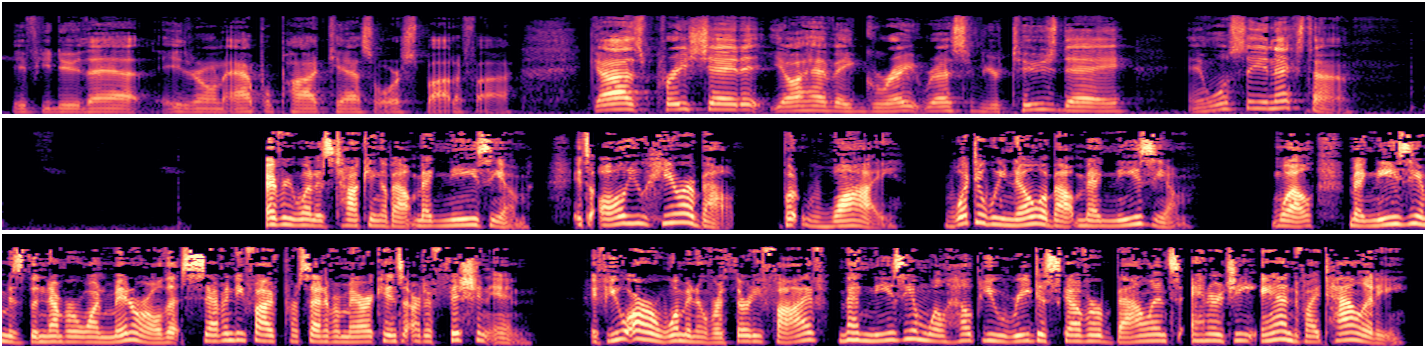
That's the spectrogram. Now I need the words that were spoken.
If you do that, either on Apple Podcasts or Spotify. Guys, appreciate it. Y'all have a great rest of your Tuesday, and we'll see you next time. Everyone is talking about magnesium. It's all you hear about. But why? What do we know about magnesium? Well, magnesium is the number one mineral that 75% of Americans are deficient in. If you are a woman over 35, magnesium will help you rediscover balance, energy, and vitality.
